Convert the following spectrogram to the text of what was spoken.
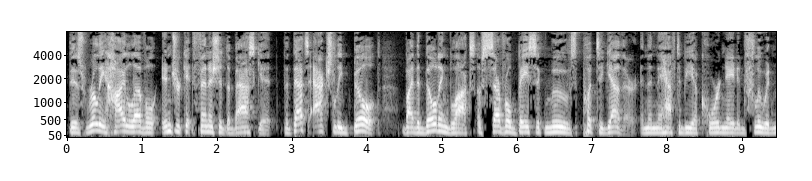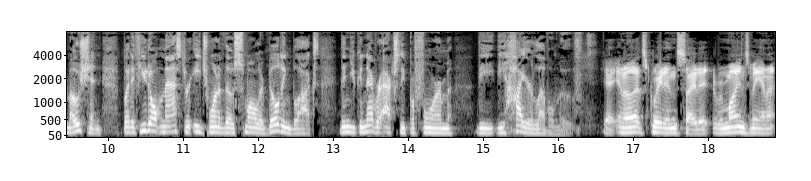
this really high level, intricate finish at the basket, it that that's actually built by the building blocks of several basic moves put together and then they have to be a coordinated fluid motion but if you don't master each one of those smaller building blocks then you can never actually perform the the higher level move Yeah, you know that's great insight. It reminds me, and I,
